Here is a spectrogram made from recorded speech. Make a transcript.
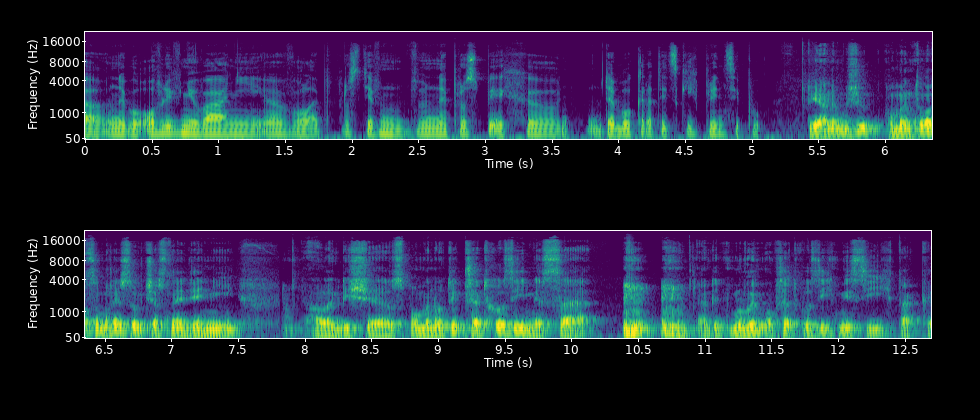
eh, nebo ovlivňování eh, voleb prostě v neprospěch eh, demokratických principů. Já nemůžu komentovat samozřejmě současné dění, ale když vzpomenu ty předchozí mise, a teď mluvím o předchozích misích, tak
